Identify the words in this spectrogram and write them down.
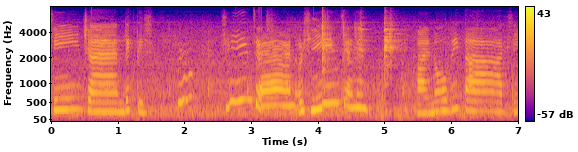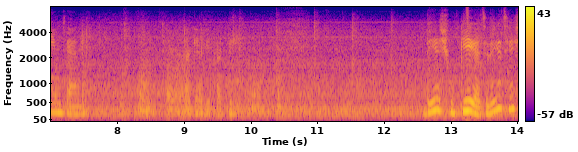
শিনচ্যান দেখতিস শিনচ্যান ও শিনচ্যান হাই নবিতার শিনচ্যান তাকে আগে কাটি দিয়ে শুকিয়ে গেছে দেখেছিস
